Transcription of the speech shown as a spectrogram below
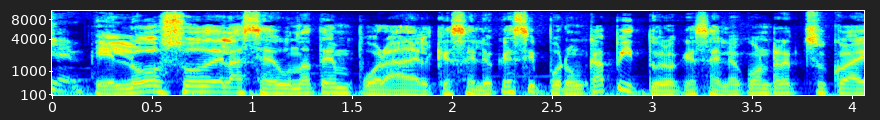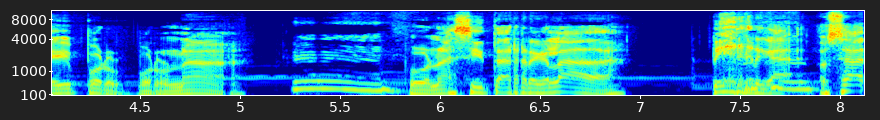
El oso de la segunda temporada, el que salió que sí por un capítulo, que salió con Retsuko ahí por, por una mm. por una cita arreglada. Verga, o sea,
